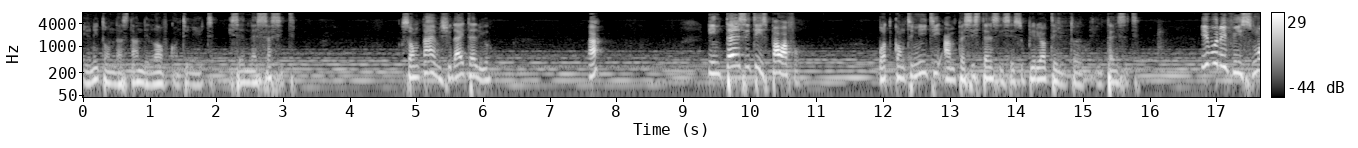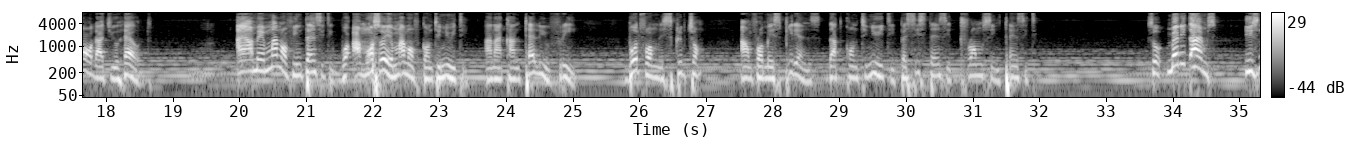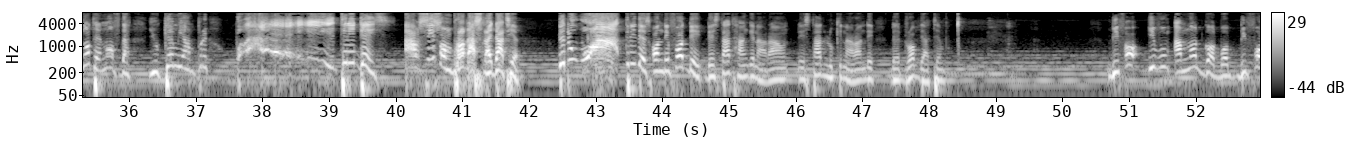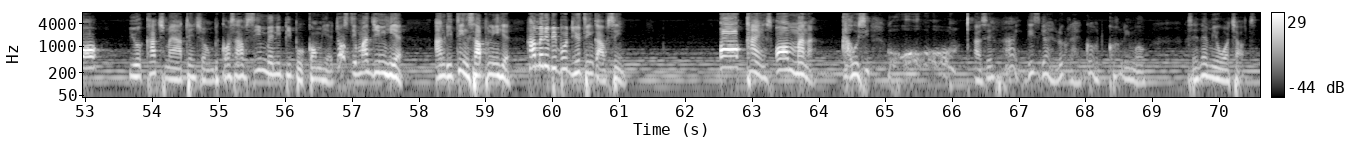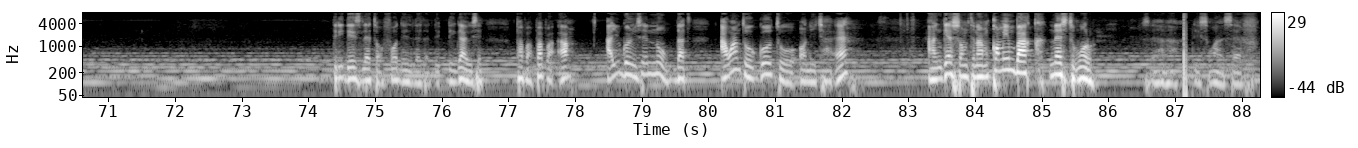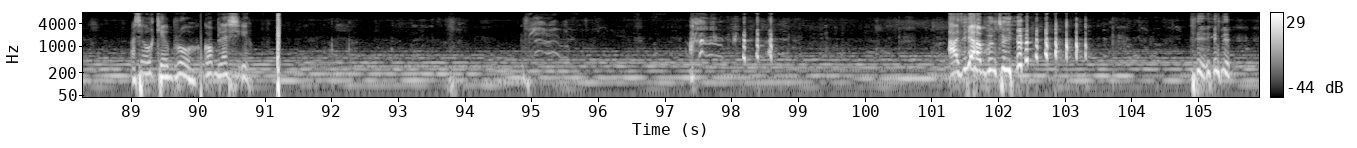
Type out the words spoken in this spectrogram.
you need to understand the law of continuity. It's a necessity. Sometimes, should I tell you? Huh? Intensity is powerful, but continuity and persistence is a superior thing to intensity. Even if it's small that you held, I am a man of intensity, but I'm also a man of continuity. And I can tell you free, both from the scripture and from experience that continuity, persistency trumps intensity. So many times it's not enough that you came here and pray three days. I've seen some brothers like that here. They do what three days. On the fourth day, they start hanging around, they start looking around, they, they drop their temple. Before even I'm not God, but before you catch my attention because I've seen many people come here. Just imagine here and the things happening here. How many people do you think I've seen? All kinds, all manner. I will see. Oh, I say, hi, this guy look like God. Call him up. I say, let me watch out. Three days later, four days later, the, the guy will say, Papa, Papa, ah, are you going? to say, no, that I want to go to Onitsha, eh? and get something. I'm coming back next tomorrow. Say, ah, this one self. I say, okay, bro. God bless you. Has it happened to you?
